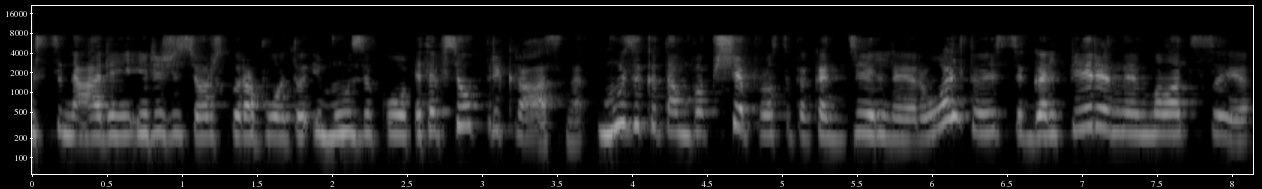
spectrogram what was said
сценарий, и режиссерскую работу, и музыку, это все прекрасно. Музыка там вообще просто как отдельная роль, то есть Гальперины молодцы.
